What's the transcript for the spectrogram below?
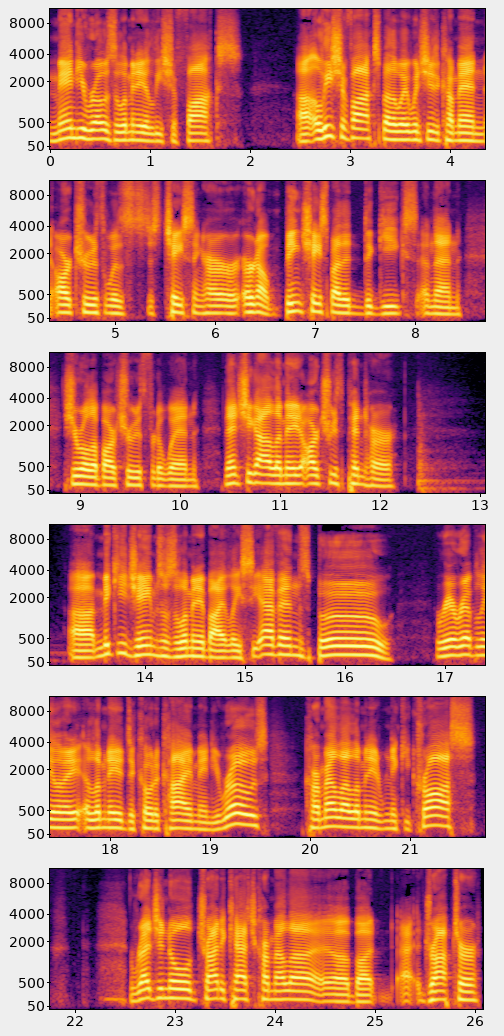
Mandy Rose eliminated Alicia Fox. Uh, Alicia Fox, by the way, when she did come in, R-Truth was just chasing her, or, or no, being chased by the, the geeks, and then she rolled up R-Truth for the win. Then she got eliminated. R-Truth pinned her. Uh, Mickie James was eliminated by Lacey Evans. Boo. Rhea Ripley eliminated Dakota Kai and Mandy Rose. Carmella eliminated Nikki Cross. Reginald tried to catch Carmella, uh, but uh, dropped her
